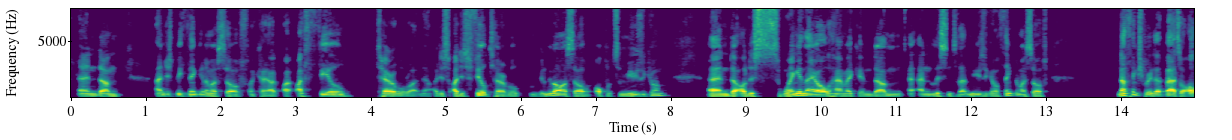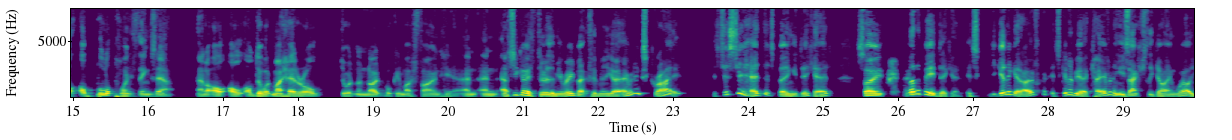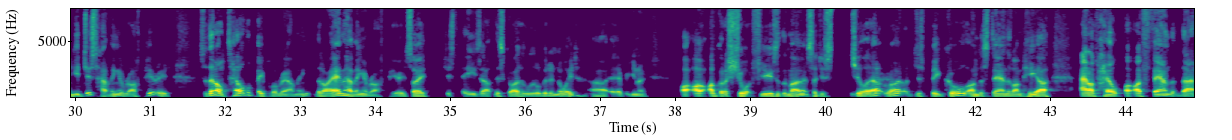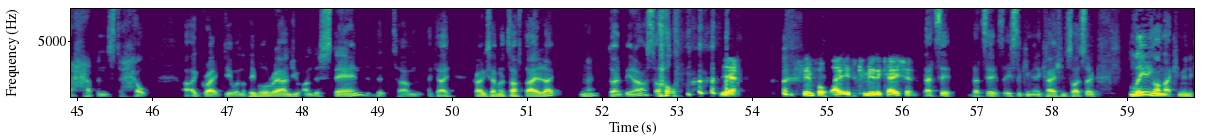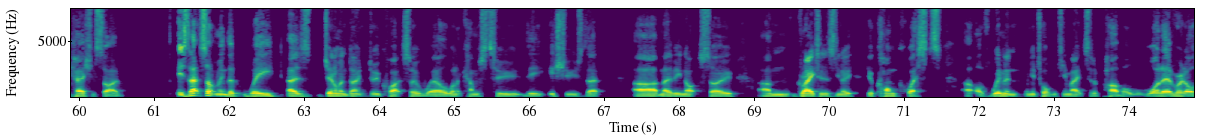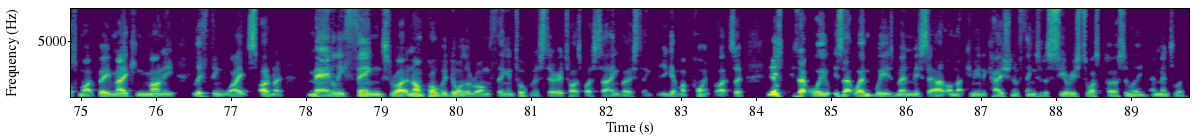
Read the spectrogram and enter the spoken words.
and um, and just be thinking to myself, okay, I, I feel terrible right now. I just I just feel terrible. I'm to be by myself. I'll put some music on, and uh, I'll just swing in the old hammock and um and listen to that music. And I'll think to myself, nothing's really that bad. So I'll, I'll bullet point things out, and I'll, I'll I'll do it in my head, or I'll do it in a notebook in my phone here. And and as you go through them, you read back through them, and you go, everything's great. It's just your head that's being a dickhead. So let it be a dickhead. It's you're going to get over it. It's going to be okay. Everything is actually going well. You're just having a rough period. So then I'll tell the people around me that I am having a rough period. So just ease up. This guy's a little bit annoyed. Uh, every, you know, I, have got a short fuse at the moment, so just chill out, right? Just be cool. Understand that I'm here, and I've helped. I've found that that happens to help a great deal when the people around you understand that. Um, okay, Craig's having a tough day today. You know, don't be an asshole. yeah, simple. It's communication. That's it. That's it. It's, it's the communication side. So, leading on that communication side, is that something that we as gentlemen don't do quite so well when it comes to the issues that are maybe not so um, great as you know your conquests uh, of women when you're talking to your mates at a pub or whatever it else might be, making money, lifting weights. I don't know manly things, right? And I'm probably doing the wrong thing and talking to stereotypes by saying those things. But you get my point, right? So yep. is, is, that we is that when we as men miss out on that communication of things that are serious to us personally and mentally?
